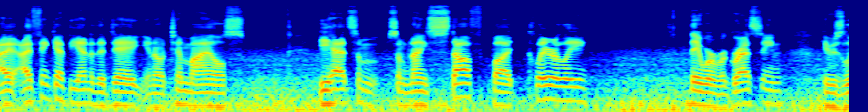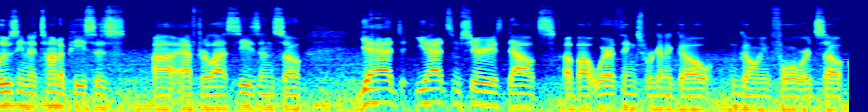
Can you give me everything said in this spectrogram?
I, I think at the end of the day, you know, Tim Miles, he had some some nice stuff, but clearly they were regressing. He was losing a ton of pieces uh, after last season, so you had you had some serious doubts about where things were going to go going forward. So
